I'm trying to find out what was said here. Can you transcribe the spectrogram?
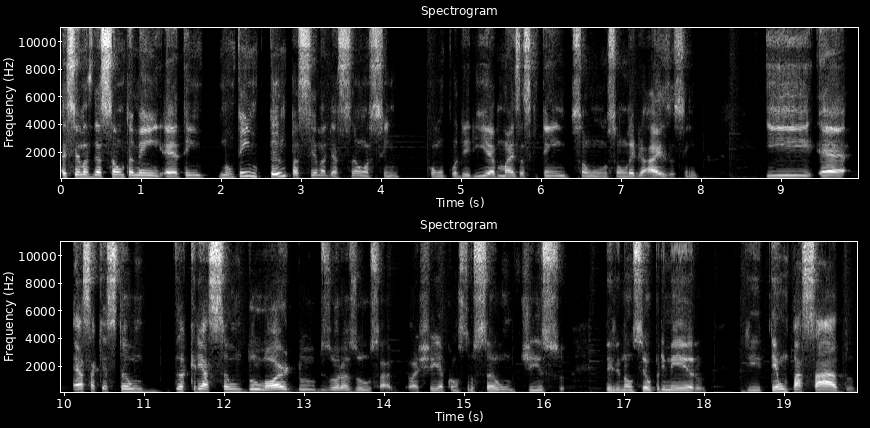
As cenas de ação também, é, tem, não tem tanta cena de ação assim, como poderia, mas as que tem são, são legais, assim. E é essa questão da criação do lore do Besouro Azul, sabe? Eu achei a construção disso, dele não ser o primeiro, de ter um passado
